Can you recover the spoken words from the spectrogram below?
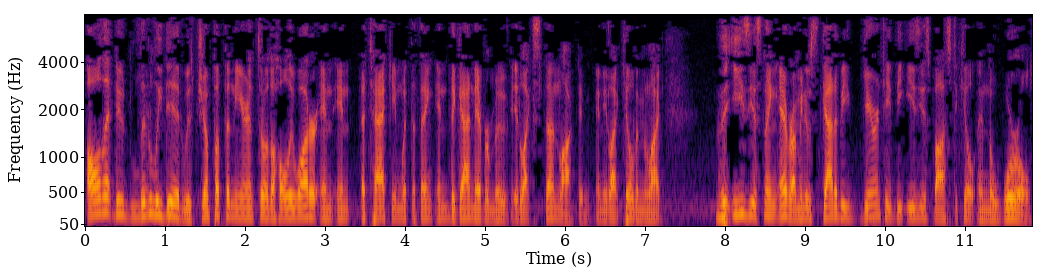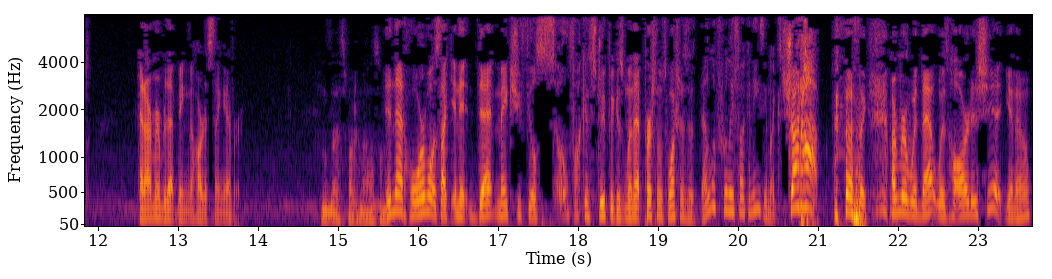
All that dude literally did was jump up in the air and throw the holy water and and attack him with the thing. And the guy never moved. It like stun locked him, and he like killed him. And like the easiest thing ever. I mean, it was got to be guaranteed the easiest boss to kill in the world. And I remember that being the hardest thing ever. That's fucking awesome. Isn't that horrible? It's like, and it, that makes you feel so fucking stupid because when that person was watching, I said, that looks really fucking easy. I'm like, shut up! I was like, I remember when that was hard as shit, you know?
